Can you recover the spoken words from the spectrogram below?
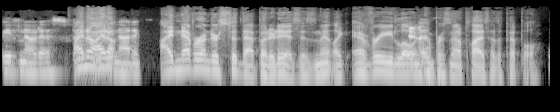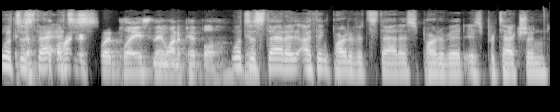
we've noticed. I know, I do don't- not ex- I never understood that, but it is, isn't it? Like every low income Yeah. person that applies has a pit bull. Well, it's, It's a a stat. 400 It's, foot place, and they want a pit bull. What's a status? I think part of it's status, part of it is protection.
